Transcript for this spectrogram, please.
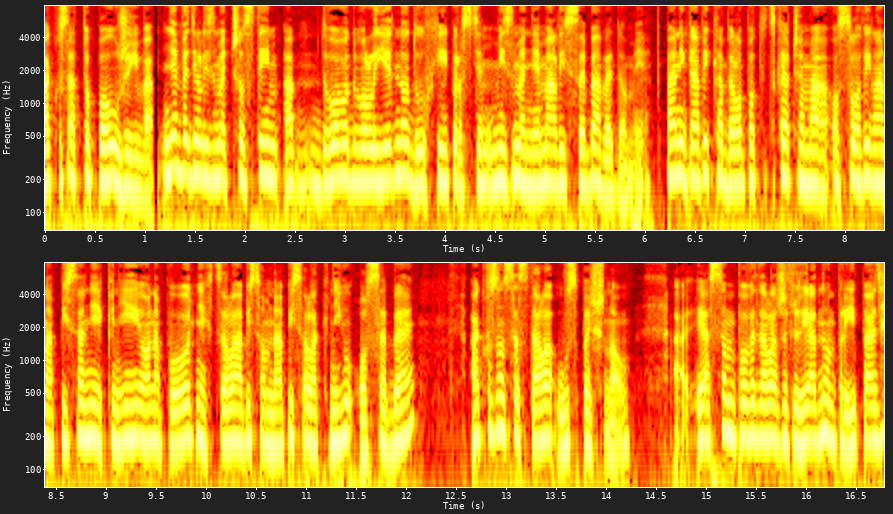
ako sa to používa. Nevedeli sme, čo s tým a dôvod bol jednoduchý, proste my sme nemali sebavedomie. Pani Gabika Belopotocká, čo ma oslovila na písanie knihy, ona pôvodne chcela, aby som napísala knihu o sebe, ako som sa stala úspešnou. A ja som povedala, že v žiadnom prípade,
